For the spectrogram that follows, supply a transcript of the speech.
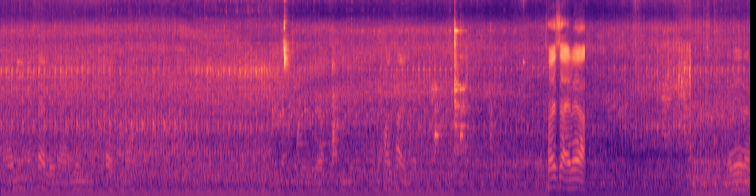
เอานี่ไม่ใช่เลยนะมันใส่มากเดี๋ยวค่อย ใส่หมดใส่ใส่เลยอะอันนี้นะ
